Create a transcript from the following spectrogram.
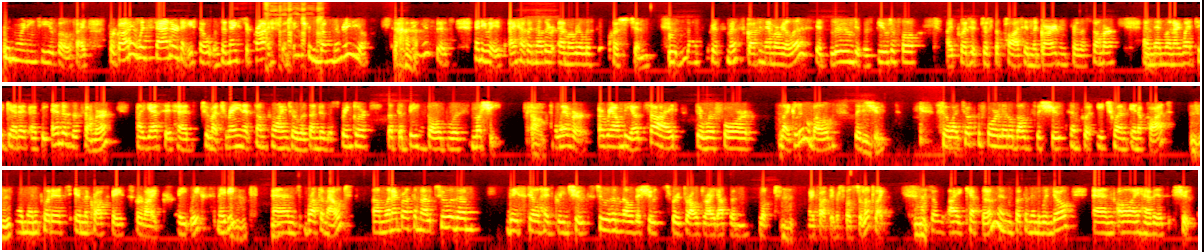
Good morning to you both. I forgot it was Saturday, so it was a nice surprise when I turned on the radio. What is this? Anyways, I have another amaryllis question. Mm-hmm. Last Christmas, got an amaryllis. It bloomed. It was beautiful. I put it just a pot in the garden for the summer, and then when I went to get it at the end of the summer, I guess it had too much rain at some point or was under the sprinkler, but the big bulb was mushy. Oh. However, around the outside, there were four like little bulbs with shoots. So I took the four little bulbs with shoots and put each one in a pot Mhm. and then put it in the crawl space for like eight weeks, maybe, Mhm. and brought them out. Um, when I brought them out, two of them, they still had green shoots. Two of them, though, the shoots were all dried up and looked, I thought they were supposed to look like. Mhm. So I kept them and put them in the window, and all I have is shoots.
